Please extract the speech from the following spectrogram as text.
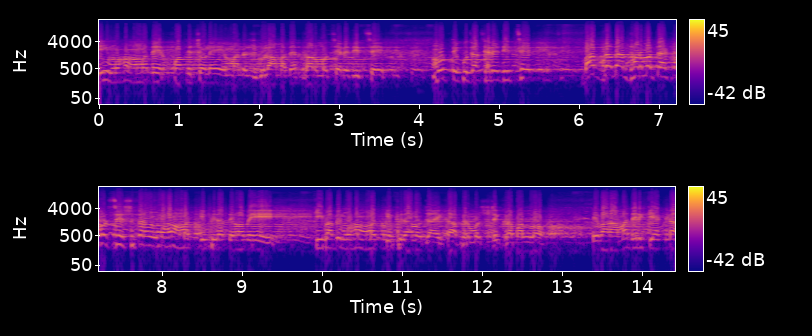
এই মোহাম্মদের পথে চলে মানুষগুলো আমাদের ধর্ম ছেড়ে দিচ্ছে, মূর্তি পূজা ছেড়ে দিচ্ছে বাপ দাদার ধর্ম ত্যাগ করছে, সুতরাং মোহাম্মদকে ফিরাতে হবে। কীভাবে মোহাম্মদকে ফিরানো যায়? মুশরিকরা বলল, এবার আমাদেরকে একটা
